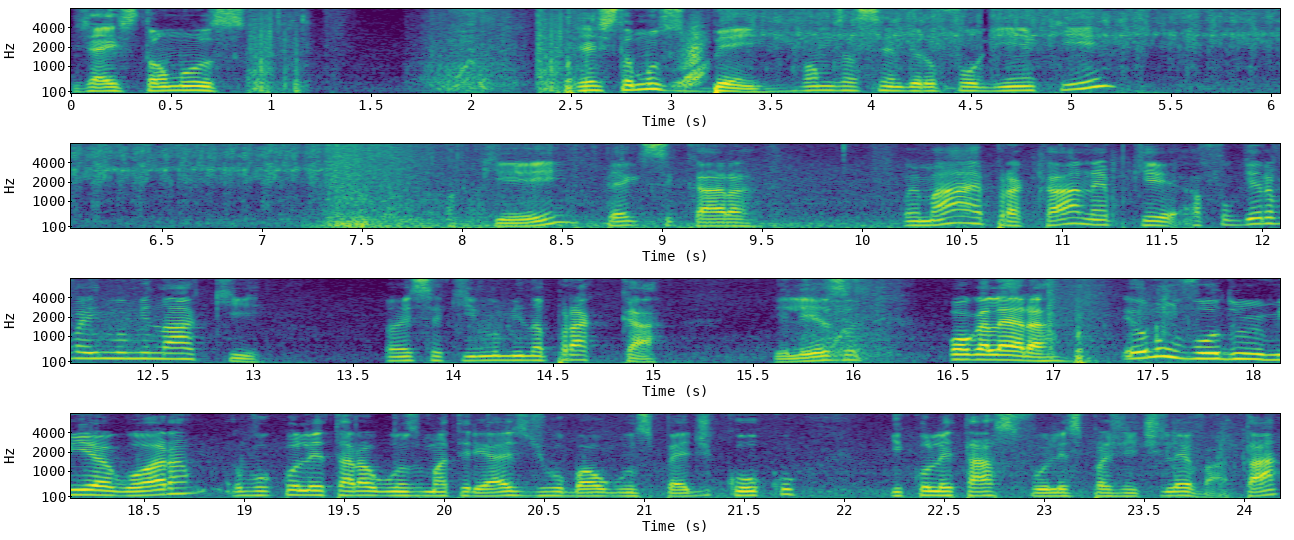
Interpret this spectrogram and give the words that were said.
Já estamos... Já estamos bem. Vamos acender o foguinho aqui. Ok. Pega esse cara. Põe mais pra cá, né? Porque a fogueira vai iluminar aqui. Então esse aqui ilumina pra cá. Beleza? Bom, galera, eu não vou dormir agora. Eu vou coletar alguns materiais, derrubar alguns pés de coco e coletar as folhas pra gente levar, tá?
